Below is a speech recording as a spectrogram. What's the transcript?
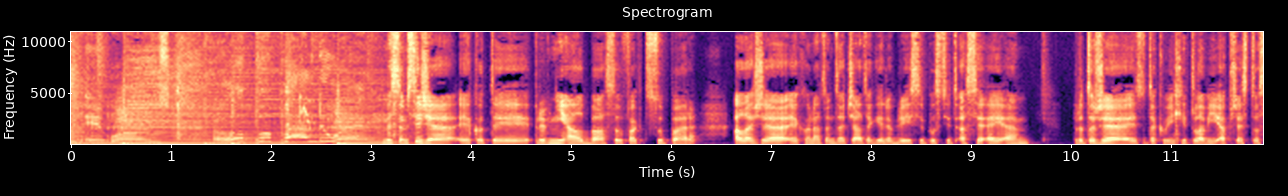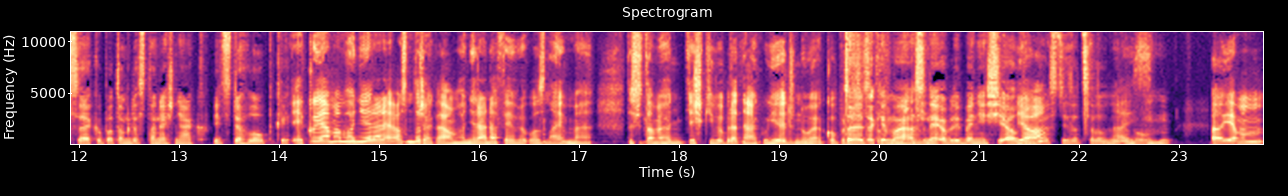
and it was up, up and away. Myslím si, že jako ty první alba jsou fakt super, ale že jako na ten začátek je dobrý si pustit asi AM, protože je to takový chytlavý a přesto se jako potom dostaneš nějak víc do hloubky. Jako já mám hodně ráda, já jsem to řekla, já mám hodně ráda Favorite was Nightmare, takže tam je hodně těžký vybrat nějakou jednu. Jako, To je taky moje furt asi nejoblíbenější album Jo? prostě za celou Nice. dobu. Mhm. Eh, Já mám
